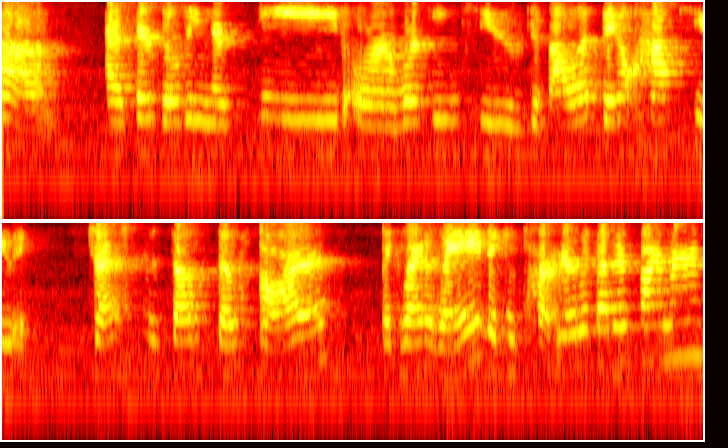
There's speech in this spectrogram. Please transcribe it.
um, as they're building their seed or working to develop, they don't have to stretch themselves so far, like right away, they can partner with other farmers.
